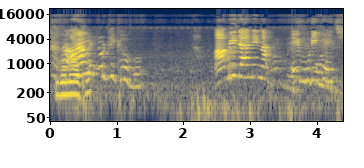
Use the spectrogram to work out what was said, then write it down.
কি মেনু আছে? আমি রুটি খাব। আমি জানি না এই মুড়ি খেয়েছি।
